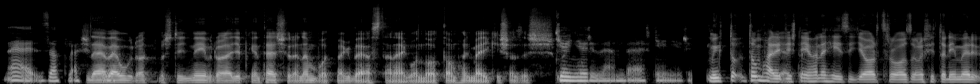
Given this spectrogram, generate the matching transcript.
Ne zaklass. De beugrott, most így névről egyébként elsőre nem volt meg, de aztán elgondoltam, hogy melyik is az is. Gyönyörű ember, gyönyörű. Még To- Tom Hardy-t is néha nehéz így arcról azonosítani, mert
